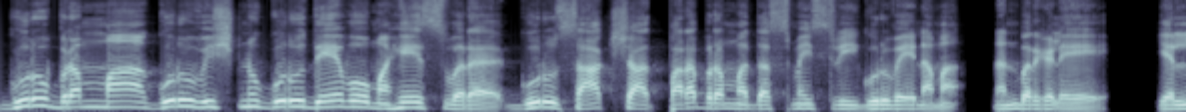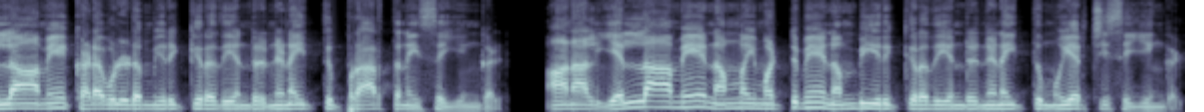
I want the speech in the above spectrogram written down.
குரு பிரம்மா குரு விஷ்ணு குரு தேவோ மகேஸ்வர குரு சாக்ஷாத் பரபிரம்ம தஸ்மை ஸ்ரீ குருவே நம. நண்பர்களே எல்லாமே கடவுளிடம் இருக்கிறது என்று நினைத்து பிரார்த்தனை செய்யுங்கள். ஆனால் எல்லாமே நம்மை மட்டுமே நம்பியிருக்கிறது என்று நினைத்து முயற்சி செய்யுங்கள்.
